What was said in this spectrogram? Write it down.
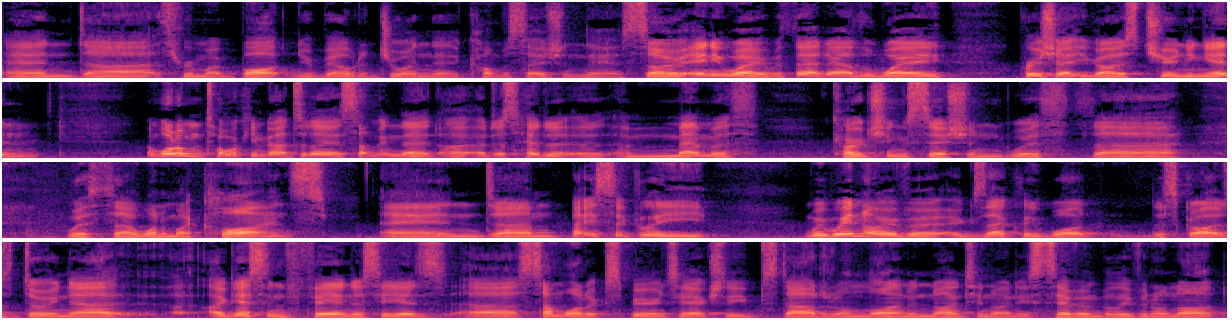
and uh, through my bot, you'll be able to join the conversation there. So, anyway, with that out of the way, appreciate you guys tuning in. And what I'm talking about today is something that I just had a, a mammoth coaching session with uh, with uh, one of my clients, and um, basically we went over exactly what this guy is doing. Now, I guess in fairness, he has uh, somewhat experience. He actually started online in 1997, believe it or not,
